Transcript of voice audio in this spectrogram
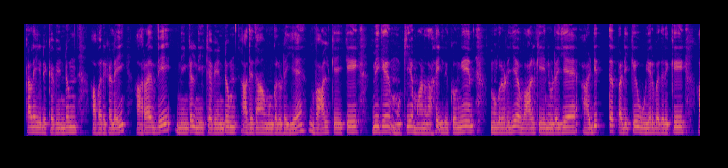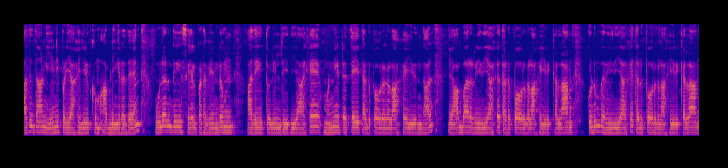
களை எடுக்க வேண்டும். அவர்களை அறவே நீங்கள் நீக்க வேண்டும். அதுதான் உங்களுடைய வாழ்க்கைக்கு மிக முக்கியமானதாக இருக்குங்க. உங்களுடைய வாழ்க்கையினுடைய அடுத்த படிக்கு உயர்வதற்கு அதுதான் ஏணிப்படியாக இருக்கும் அப்படிங்கிறத உணர்ந்து செயல்பட வேண்டும். அது தொழில் ரீதியாக முன்னேற்றத்தை தடுப்பவர்களாக இருந்தால் வியாபார ரீதியாக தடுப்பவர்களாக இருக்கலாம் குடும்ப ரீதியாக தடுப்பவர்களாக இருக்கலாம்.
